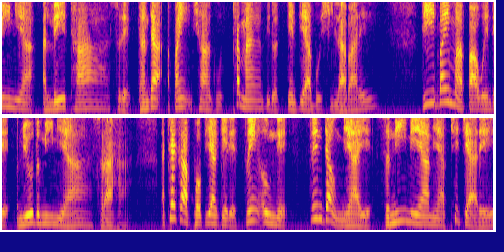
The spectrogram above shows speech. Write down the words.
မီးများအလေးထားဆိုတဲ့ဂန္ဓအပိုင်းအခြားကိုထပ်မံပြီးတော့တင်ပြဖို့ရှိလာပါတယ်။ဒီအပိုင်းမှာပါဝင်တဲ့အမျိုးသမီးများဆိုတာဟာအထက်ကဖော်ပြခဲ့တဲ့သင်းအုပ်နဲ့သင်းတောက်များရဲ့ဇနီးမယားများဖြစ်ကြတယ်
